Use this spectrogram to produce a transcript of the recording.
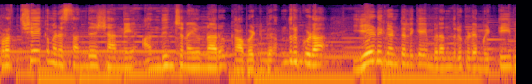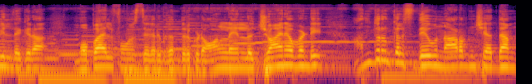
ప్రత్యేకమైన సందేశాన్ని అందించనై ఉన్నారు. కాబట్టి మీరందరూ కూడా ఏడు గంటలకే మీరందరూ కూడా మీ టీవీల దగ్గర మొబైల్ ఫోన్స్ దగ్గర మీరందరూ కూడా ఆన్లైన్లో జాయిన్ అవ్వండి. అందరం కలిసి దేవుని ఆరాధన చేద్దాం.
